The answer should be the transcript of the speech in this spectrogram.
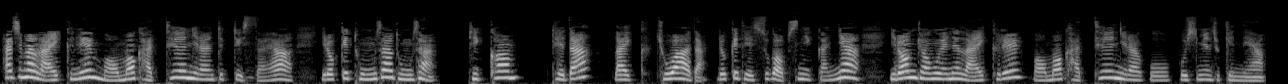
하지만 like는 뭐뭐 같은이라는 뜻도 있어요. 이렇게 동사, 동사, become, 되다, like, 좋아하다. 이렇게 될 수가 없으니까요. 이런 경우에는 like를 뭐뭐 같은이라고 보시면 좋겠네요.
